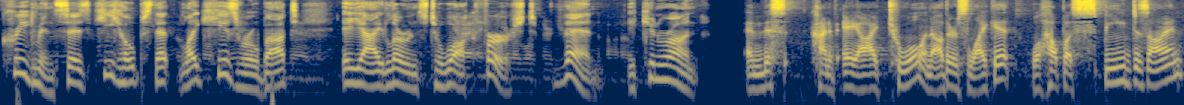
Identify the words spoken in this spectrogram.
Kriegman says he hopes that, like his robot, AI learns to walk first, then it can run. And this kind of AI tool and others like it will help us speed design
